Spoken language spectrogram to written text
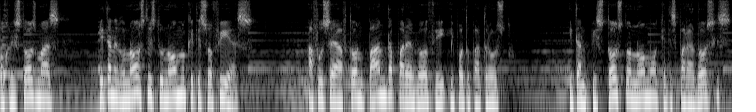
Ο Χριστός μας ήταν γνώστης του νόμου και της σοφίας, αφού σε Αυτόν πάντα παρεδόθη υπό του Πατρός Του. Ήταν πιστός στον νόμο και τις παραδόσεις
